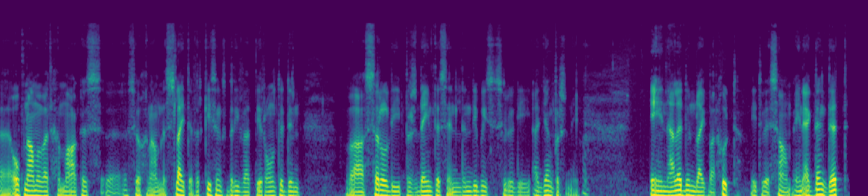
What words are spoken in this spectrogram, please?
uh, opname wat gemaak is, uh, sogenaamde sluit 'n verkiesingsbrief wat die rond te doen waar Cyril die president is en Lindiwe Sisulu die adjunkt president. En hulle doen blykbaar goed, die twee saam. En ek dink dit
